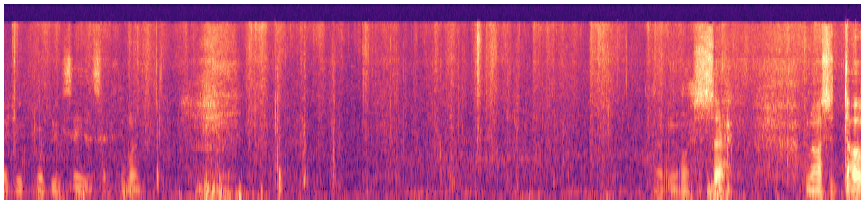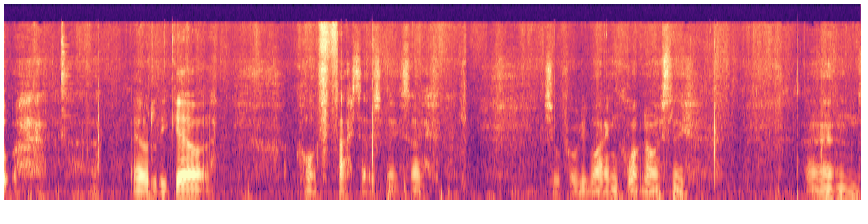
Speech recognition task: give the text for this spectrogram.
you can probably see the second one. Nice, uh, nice adult elderly girl, quite fat actually, so she'll probably weigh in quite nicely. And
